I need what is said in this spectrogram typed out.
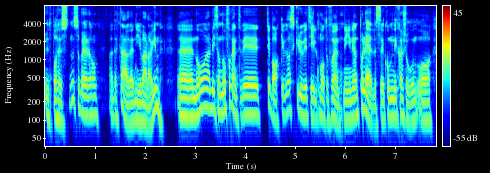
utpå høsten, så ble det sånn Nei, Dette er jo den nye hverdagen. Uh, nå, er liksom, nå forventer vi tilbake. Da skrur vi til på en måte forventningene igjen på ledelse, kommunikasjon og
